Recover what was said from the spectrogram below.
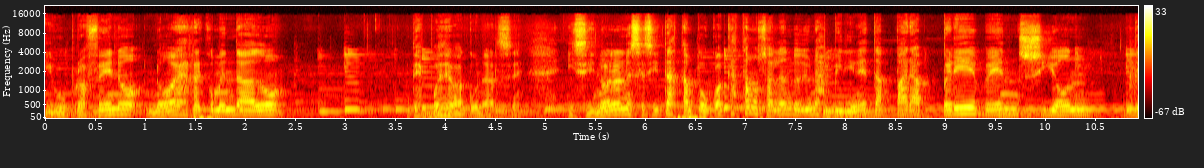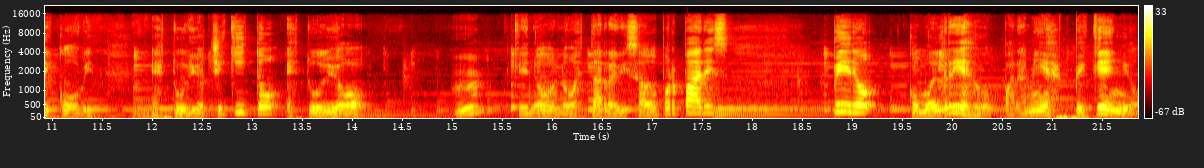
ibuprofeno no es recomendado después de vacunarse. Y si no lo necesitas tampoco. Acá estamos hablando de una aspirineta para prevención de COVID. Estudio chiquito, estudio que no, no está revisado por pares. Pero como el riesgo para mí es pequeño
